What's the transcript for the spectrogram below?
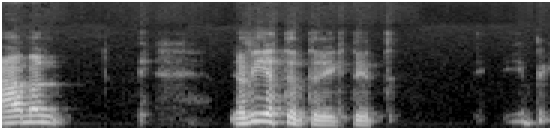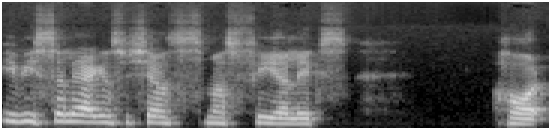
äh, men jag vet inte riktigt. I, I vissa lägen så känns det som att Felix har,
